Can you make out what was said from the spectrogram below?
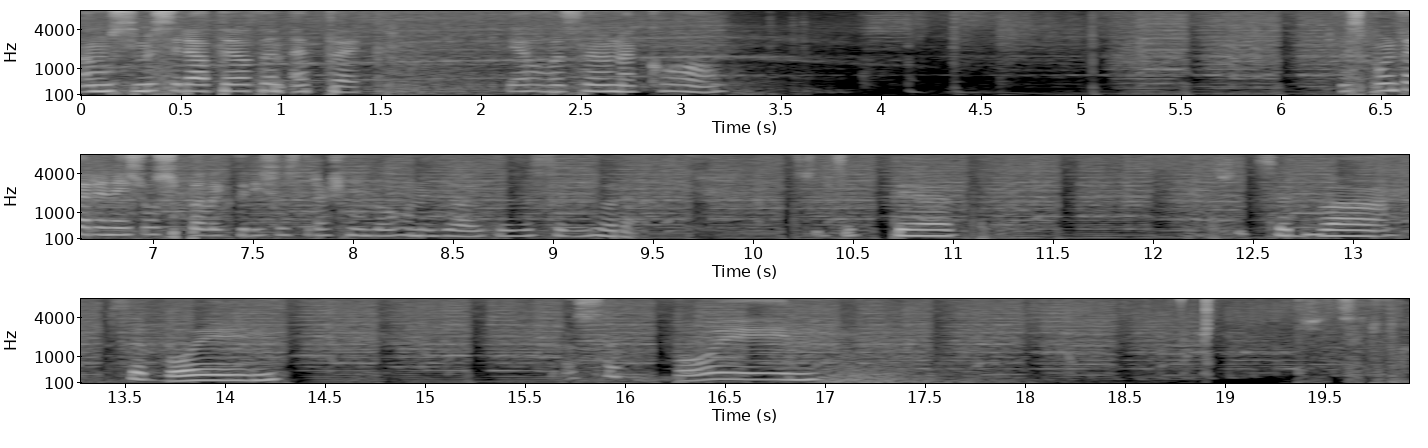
A musíme si dát teda ten etek. Já vůbec nevím na koho. Aspoň tady nejsou spely, které se strašně dlouho nedělají, to je zase výhoda. 35, 32, se bojím. Já se bojím. 32.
